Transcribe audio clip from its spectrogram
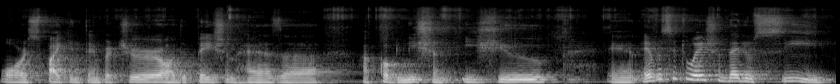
or spike in temperature or the patient has a, a cognition issue. And every situation that you see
